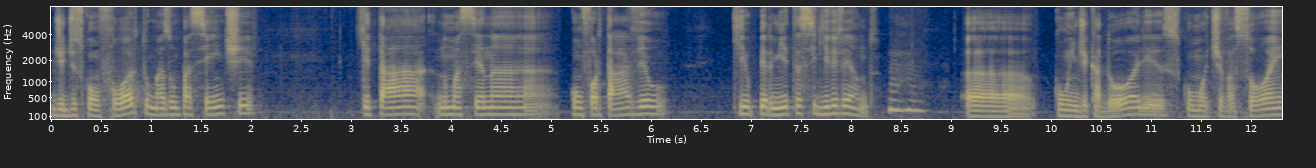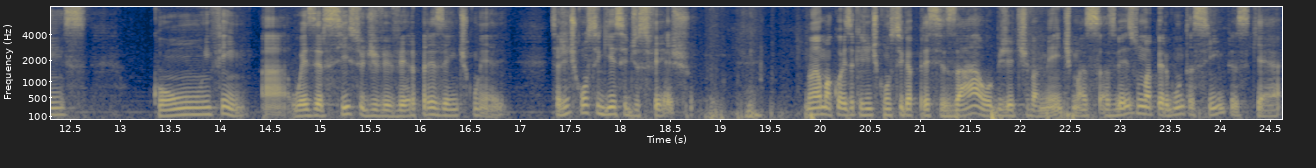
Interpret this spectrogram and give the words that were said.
de desconforto, mas um paciente que está numa cena confortável que o permita seguir vivendo. Uhum uh, com indicadores, com motivações, com, enfim, o exercício de viver presente com ele. Se a gente conseguir esse desfecho, não é uma coisa que a gente consiga precisar objetivamente, mas às vezes uma pergunta simples que é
